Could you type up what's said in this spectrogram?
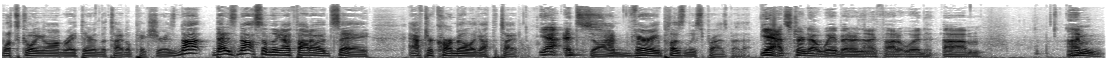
what's going on right there in the title picture is not that is not something I thought I would say after Carmella got the title. Yeah, it's so I'm very pleasantly surprised by that. Yeah, it's turned out way better than I thought it would. Um, I'm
